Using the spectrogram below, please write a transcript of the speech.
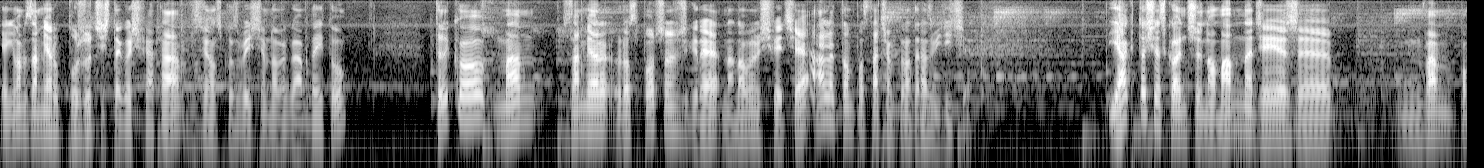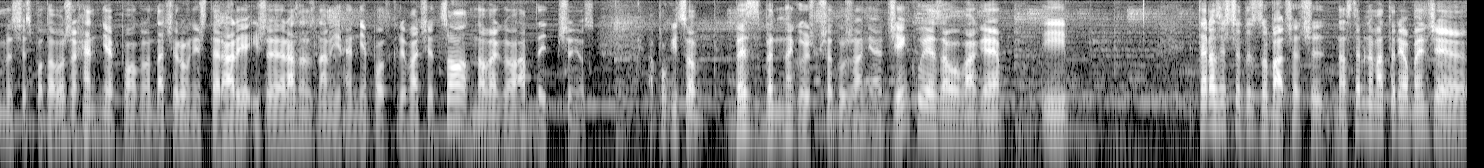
ja nie mam zamiaru porzucić tego świata w związku z wyjściem nowego update'u. Tylko mam zamiar rozpocząć grę na nowym świecie, ale tą postacią, którą teraz widzicie. Jak to się skończy, no mam nadzieję, że Wam pomysł się spodobał, że chętnie pooglądacie również Terrarię i że razem z nami chętnie poodkrywacie, co nowego update przyniósł. A póki co, bez zbędnego już przedłużania, dziękuję za uwagę i i teraz jeszcze też zobaczę, czy następny materiał będzie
